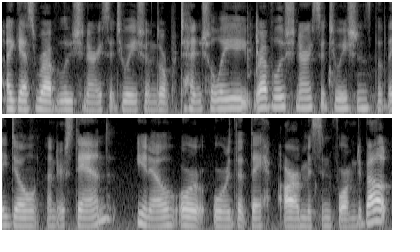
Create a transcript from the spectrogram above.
I guess, revolutionary situations or potentially revolutionary situations that they don't understand, you know, or, or that they are misinformed about.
